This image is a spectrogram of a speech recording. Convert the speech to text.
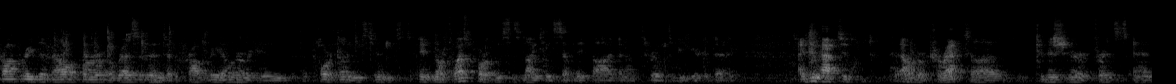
property developer, a resident, and a property owner in Portland, since- in Northwest Portland since 1975, and I'm thrilled to be here today. I do have to, however, correct uh, Commissioner Fritz and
